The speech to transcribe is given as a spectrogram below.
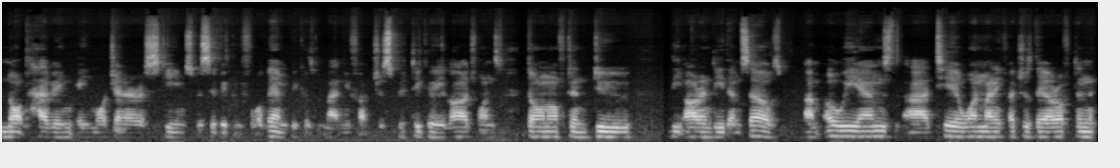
not having a more generous scheme specifically for them because manufacturers, particularly large ones, don't often do the R&D themselves. Um, OEMs, uh, tier one manufacturers, they are often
